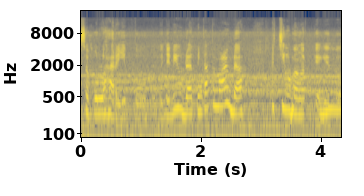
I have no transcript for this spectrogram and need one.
10 hari itu jadi udah tingkat penularan udah kecil banget kayak gitu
